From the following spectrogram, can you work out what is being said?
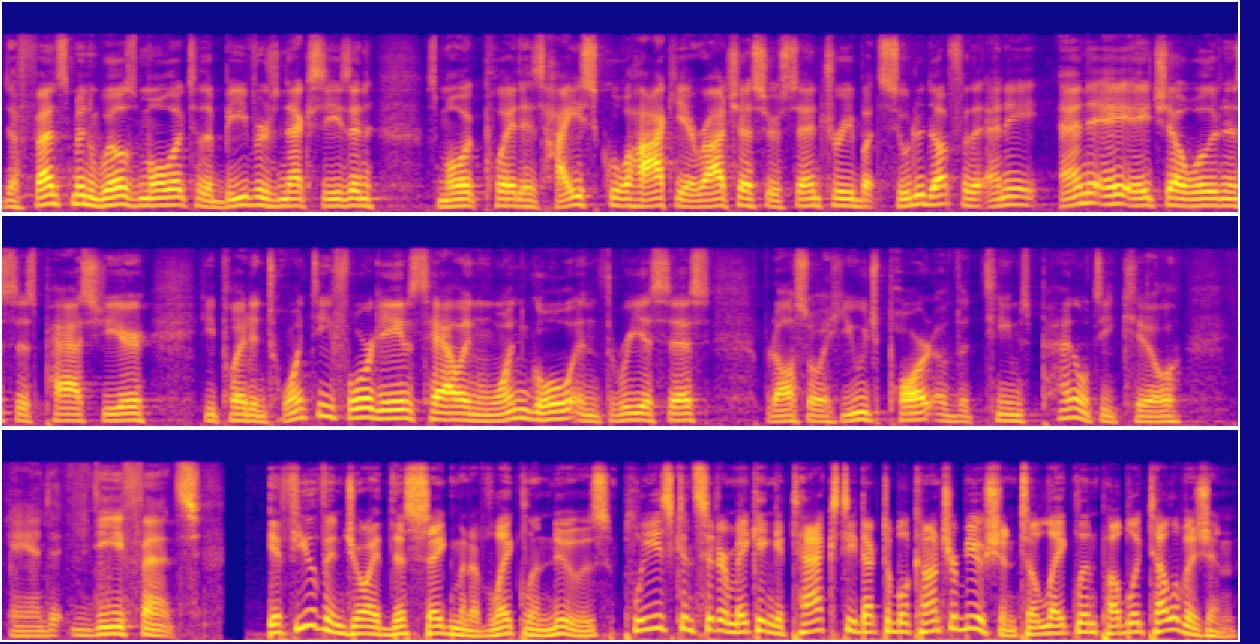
defenseman Will Smolik to the Beavers next season. Smolik played his high school hockey at Rochester Century, but suited up for the NA, NAHL Wilderness this past year. He played in 24 games, tallying one goal and three assists, but also a huge part of the team's penalty kill and defense. If you've enjoyed this segment of Lakeland News, please consider making a tax-deductible contribution to Lakeland Public Television.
